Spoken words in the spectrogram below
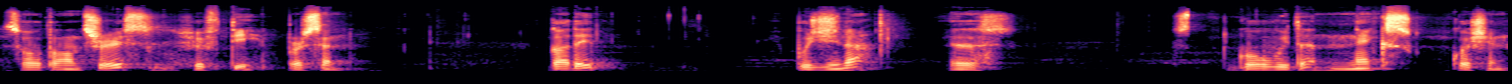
So the answer is 50 percent. Got it? Pujina let's go with the next question.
